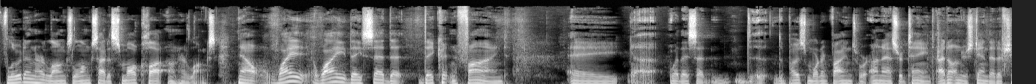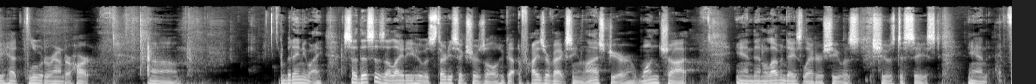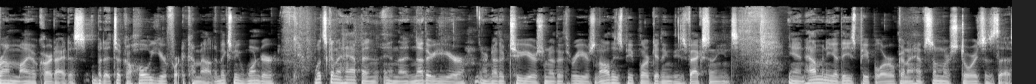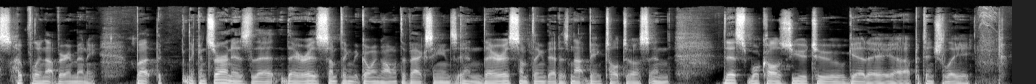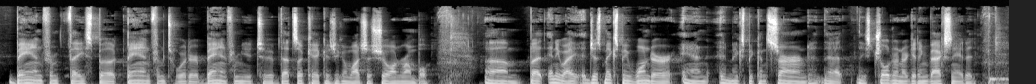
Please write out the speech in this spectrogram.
fluid in her lungs alongside a small clot on her lungs. Now, why why they said that they couldn't find a uh, what they said the, the post-mortem findings were unascertained. I don't understand that if she had fluid around her heart. Um, but anyway, so this is a lady who was 36 years old who got the Pfizer vaccine last year, one shot, and then 11 days later she was she was deceased and from myocarditis. But it took a whole year for it to come out. It makes me wonder what's going to happen in another year, or another two years, or another three years, and all these people are getting these vaccines, and how many of these people are going to have similar stories as this? Hopefully, not very many. But the, the concern is that there is something that going on with the vaccines, and there is something that is not being told to us, and this will cause you to get a uh, potentially banned from Facebook, banned from Twitter, banned from YouTube. That's okay because you can watch the show on Rumble. Um, but anyway, it just makes me wonder and it makes me concerned that these children are getting vaccinated.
